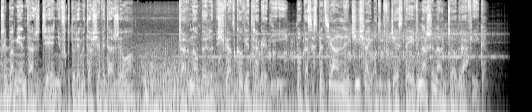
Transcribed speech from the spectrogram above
Czy pamiętasz dzień, w którym to się wydarzyło? Czarnobyl Świadkowie Tragedii. Pokaz specjalny dzisiaj od 20 w National Geographic.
